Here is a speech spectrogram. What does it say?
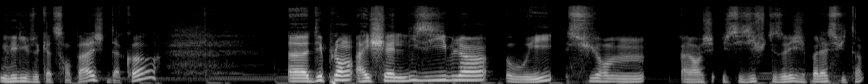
les livres de 400 pages, d'accord. des plans à échelle lisible, oui. Sur. Hmm, alors, si, je suis désolé, j'ai pas la suite. Hein.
